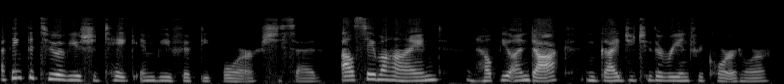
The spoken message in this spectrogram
I think the two of you should take MB-54, she said. I'll stay behind and help you undock and guide you to the reentry corridor.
